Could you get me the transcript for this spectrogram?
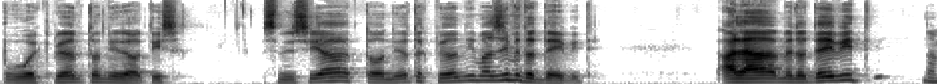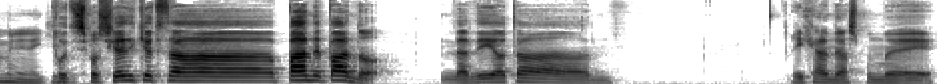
που εκπληρώνει το όνειρό της. Στην ουσία το όνειρο το εκπληρώνει μαζί με τον David. Αλλά με τον David Να μην είναι εκεί. που της υποσχέθηκε ότι θα πάνε πάνω. Δηλαδή όταν είχαν ας πούμε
